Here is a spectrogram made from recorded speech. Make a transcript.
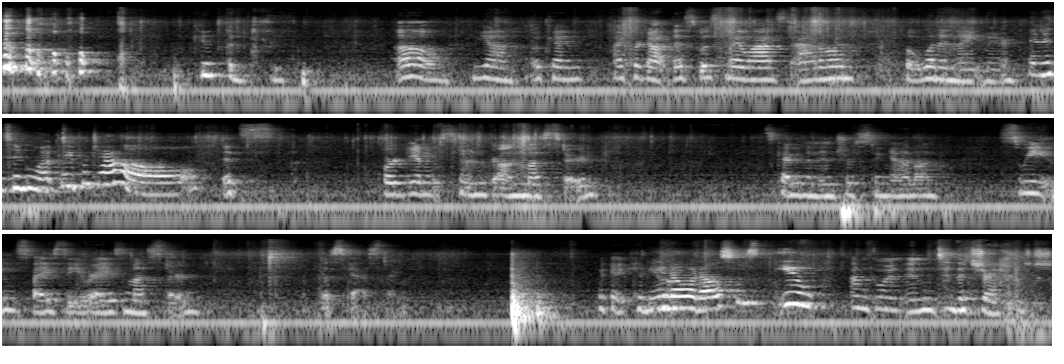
Get the. Oh, yeah, okay. I forgot this was my last add on, but what a nightmare. and it's in wet paper towel. It's organic stone ground mustard. It's kind of an interesting add on. Sweet and spicy raised mustard. Disgusting. Okay, can you? You know what else is ew? I'm going into the trash.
